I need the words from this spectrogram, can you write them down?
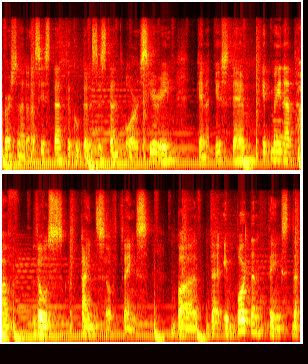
personal assistant, the Google Assistant or Siri, you cannot use them. It may not have those kinds of things, but the important things that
